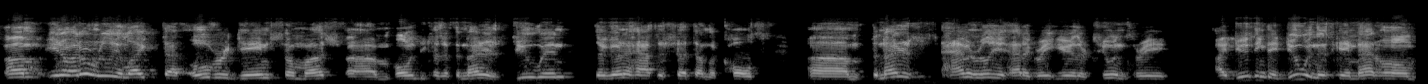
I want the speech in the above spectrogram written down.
Um, you know, I don't really like that over game so much, um, only because if the Niners do win, they're going to have to shut down the Colts. Um, the Niners haven't really had a great year. They're two and three. I do think they do win this game at home,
